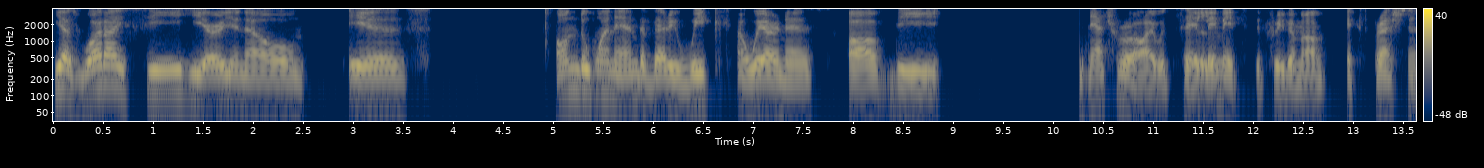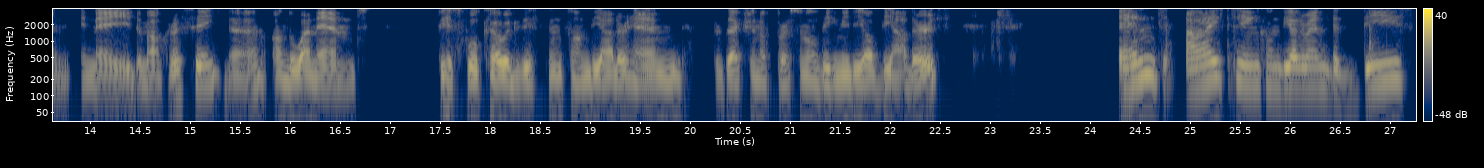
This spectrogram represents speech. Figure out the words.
Yes what i see here you know is on the one end, a very weak awareness of the natural, I would say, limits to freedom of expression in a democracy. Uh, on the one hand, peaceful coexistence. On the other hand, protection of personal dignity of the others. And I think, on the other end, that this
